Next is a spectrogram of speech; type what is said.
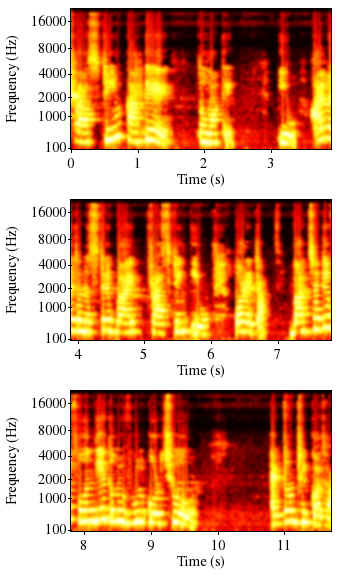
ট্রাস্টিং কাকে? তোমাকে। You I made a mistake by trusting you পরেটা বাচ্চাকে ফোন দিয়ে তুমি ভুল করছ। একদম ঠিক কথা।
